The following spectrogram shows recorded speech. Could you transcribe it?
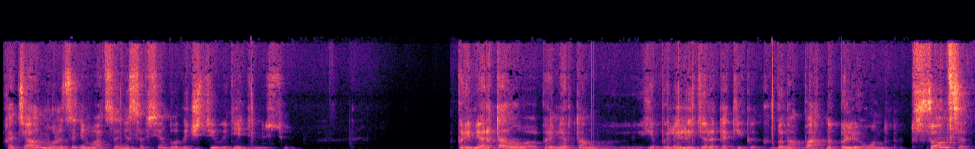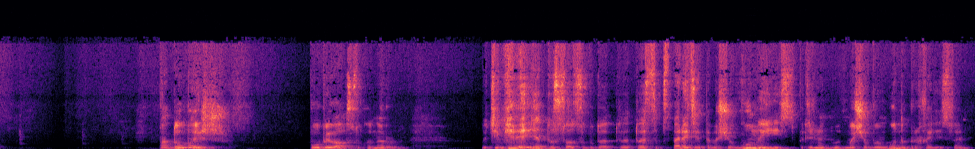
Хотя он может заниматься не совсем благочестивой деятельностью. Пример того, пример тому, были лидеры такие, как Бонапарт, Наполеон. Солнце. Подумаешь, поубивал столько народу. Но тем не менее нету солнца. То, то, то, смотрите, там еще гуны есть определенно. Вот мы еще будем гуны проходить с вами.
